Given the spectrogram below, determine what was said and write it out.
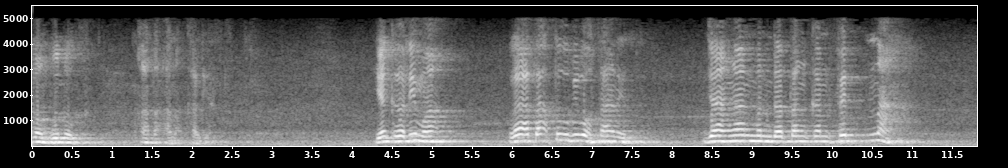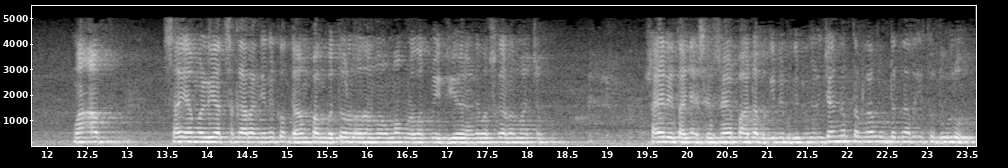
membunuh anak-anak kalian. Yang kelima, la taqtu bi Jangan mendatangkan fitnah. Maaf, saya melihat sekarang ini kok gampang betul orang ngomong lewat media, lewat segala macam. Saya ditanya istri saya, Pak ada begini, begini, begini. Jangan terlalu dengar itu dulu.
